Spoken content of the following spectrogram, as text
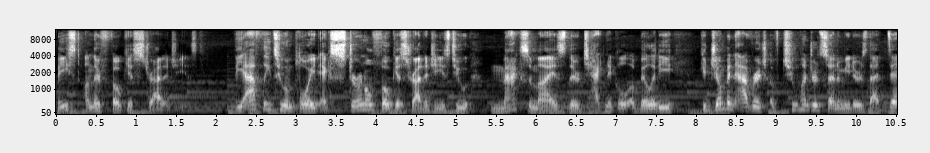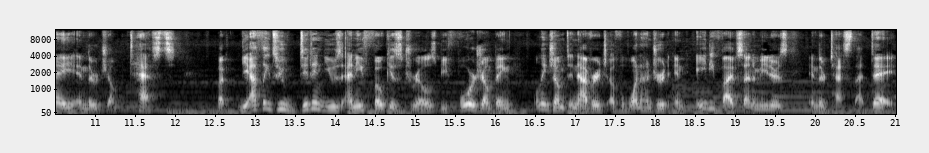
based on their focus strategies. The athletes who employed external focus strategies to maximize their technical ability could jump an average of 200 centimeters that day in their jump tests. But the athletes who didn't use any focus drills before jumping only jumped an average of 185 centimeters in their test that day.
